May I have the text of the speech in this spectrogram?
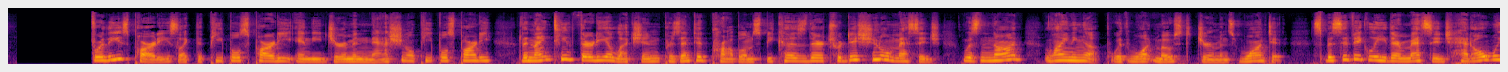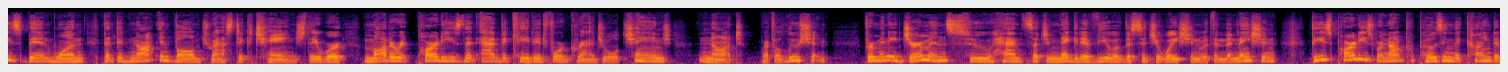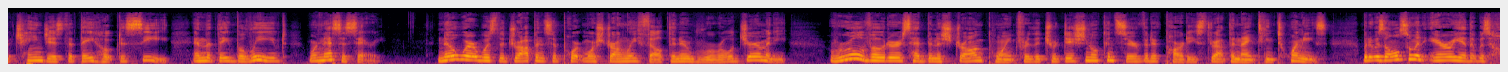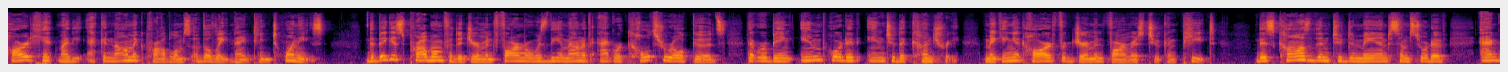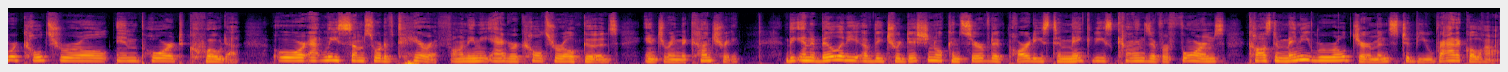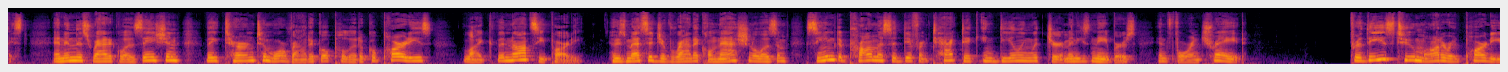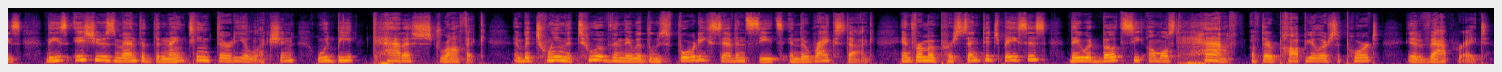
For these parties, like the People's Party and the German National People's Party, the 1930 election presented problems because their traditional message was not lining up with what most Germans wanted. Specifically, their message had always been one that did not involve drastic change. They were moderate parties that advocated for gradual change, not revolution. For many Germans who had such a negative view of the situation within the nation, these parties were not proposing the kind of changes that they hoped to see and that they believed were necessary. Nowhere was the drop in support more strongly felt than in rural Germany, Rural voters had been a strong point for the traditional conservative parties throughout the 1920s, but it was also an area that was hard hit by the economic problems of the late 1920s. The biggest problem for the German farmer was the amount of agricultural goods that were being imported into the country, making it hard for German farmers to compete. This caused them to demand some sort of agricultural import quota, or at least some sort of tariff on any agricultural goods entering the country. The inability of the traditional conservative parties to make these kinds of reforms caused many rural Germans to be radicalized, and in this radicalization, they turned to more radical political parties like the Nazi Party, whose message of radical nationalism seemed to promise a different tactic in dealing with Germany's neighbors and foreign trade. For these two moderate parties, these issues meant that the 1930 election would be catastrophic, and between the two of them, they would lose 47 seats in the Reichstag. And from a percentage basis, they would both see almost half of their popular support evaporate.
